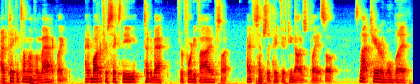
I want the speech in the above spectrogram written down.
I've taken some of them back. Like I bought it for sixty, took it back for forty five. So I've essentially paid fifteen dollars to play it. So it's not terrible, but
